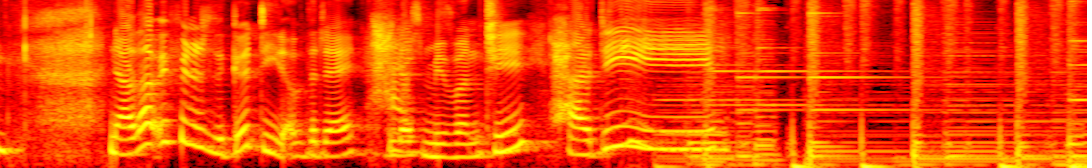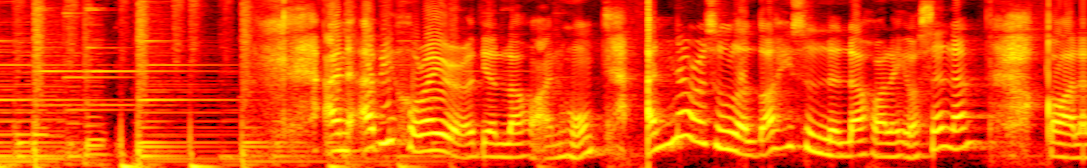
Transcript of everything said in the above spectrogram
Now that we finished the good deed of the day, let's move on to hadith. عن أبي هريرة رضي الله عنه أن رسول الله صلى الله عليه وسلم قال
